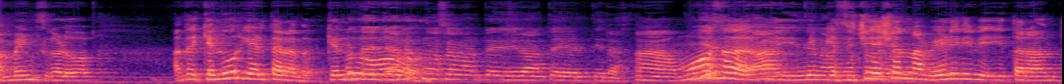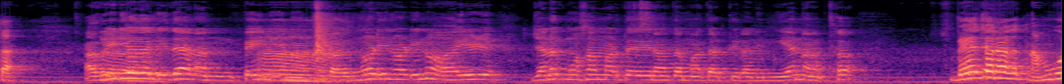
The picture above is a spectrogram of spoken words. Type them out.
ಕಮೆಂಟ್ಸ್ಗಳು ಅಂದ್ರೆ ಕೆಲವ್ರಿಗೆ ಹೇಳ್ತಾ ಇರೋದು. ಕೆಲವರು ಮೋಸ ಮಾಡ್ತಾ ಇದ್ದೀರಾ ಅಂತ ಹೇಳ್ತೀರಾ? ಆ, ಮೋಸ ನಿಮ್ಗೆ ಸಿಚುಯೇಷನ್ ನಾವ್ ಹೇಳಿದೀವಿ ಈ ತರ ಅಂತ. ಆ ವಿಡಿಯೋದಲ್ಲಿ ಇದೆ ನನ್ನ ಪೇನ್ ಏನು ಅದು ನೋಡಿ ನೋಡಿನು ಜನಕ್ಕೆ ಮೋಸ ಮಾಡ್ತಾ ಇದ್ದೀರಾ ಅಂತ ಮಾತಾಡ್ತೀರಾ? ನಿಮ್ಗೆ ಏನು ಅರ್ಥ? ಬೇಜಾರಾಗುತ್ತೆ. ನಮಗೂ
